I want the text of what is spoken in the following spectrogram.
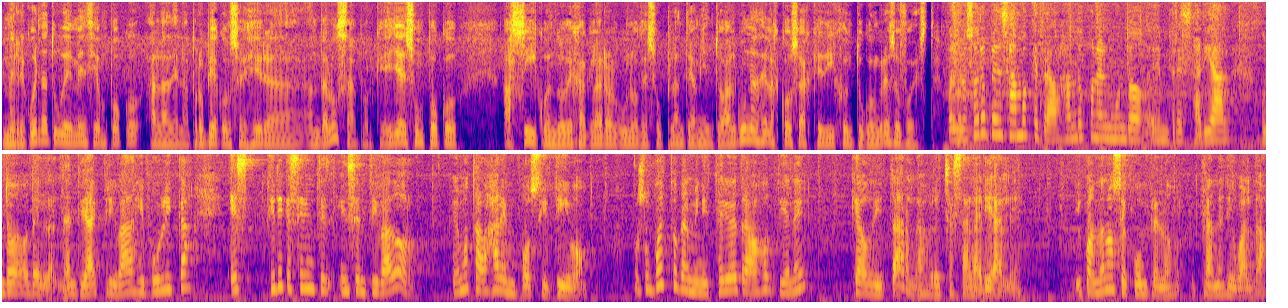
me recuerda tu vehemencia un poco a la de la propia consejera andaluza, porque ella es un poco así cuando deja claro algunos de sus planteamientos. Algunas de las cosas que dijo en tu congreso fue esta. Porque nosotros pensamos que trabajando con el mundo empresarial, mundo de las entidades privadas y públicas, es, tiene que ser incentivador. Queremos trabajar en positivo. Por supuesto que el Ministerio de Trabajo tiene que auditar las brechas salariales y cuando no se cumplen los planes de igualdad.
